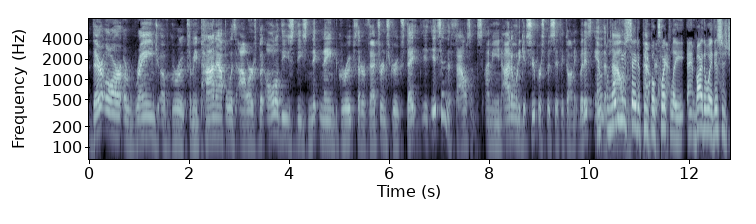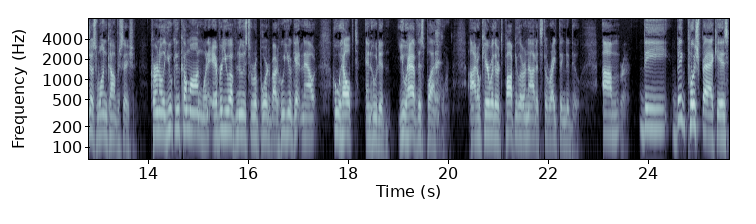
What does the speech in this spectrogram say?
there are a range of groups. I mean pineapple is ours but all of these these nicknamed groups that are veterans groups they it's in the thousands. I mean i don't want to get super specific on it but it's in and, the and what do you say to people quickly? And by the way this is just one conversation. Colonel you can come on whenever you have news to report about who you're getting out who helped and who didn't. You have this platform. I don't care whether it's popular or not it's the right thing to do. Um, right. the big pushback is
